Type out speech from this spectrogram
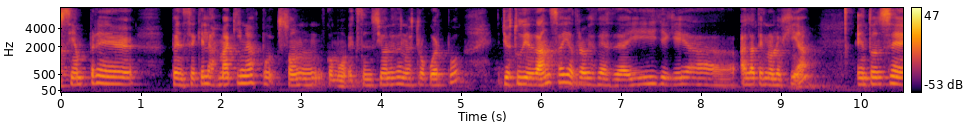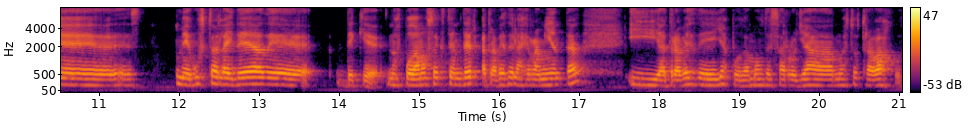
Siempre pensé que las máquinas pues, son como extensiones de nuestro cuerpo. Yo estudié danza y a través de ahí llegué a, la tecnología. Entonces me gusta la idea de, que nos podamos extender a través de las herramientas y a través de ellas podamos desarrollar nuestros trabajos.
